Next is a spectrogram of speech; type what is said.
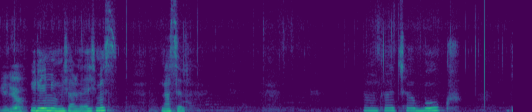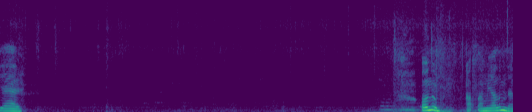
Geliyorum. Yürüyemiyormuş arkadaşımız. Nasıl? Kanka çabuk gel. Oğlum atlamayalım da.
